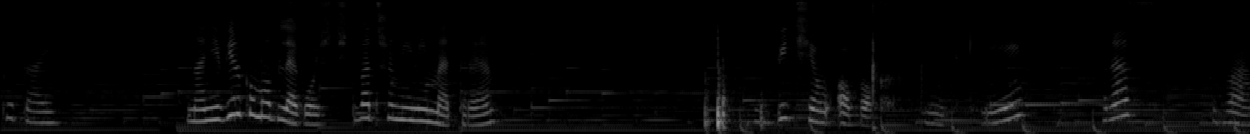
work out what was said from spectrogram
tutaj na niewielką odległość 2-3 mm wbić się obok nitki. Raz, dwa,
